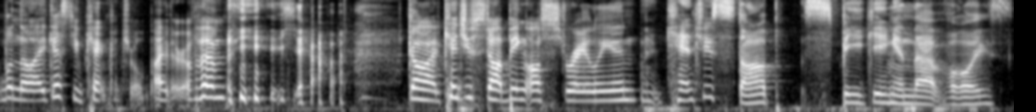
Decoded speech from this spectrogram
Well, no, I guess you can't control either of them. yeah. God, can't you stop being Australian? Can't you stop speaking in that voice?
